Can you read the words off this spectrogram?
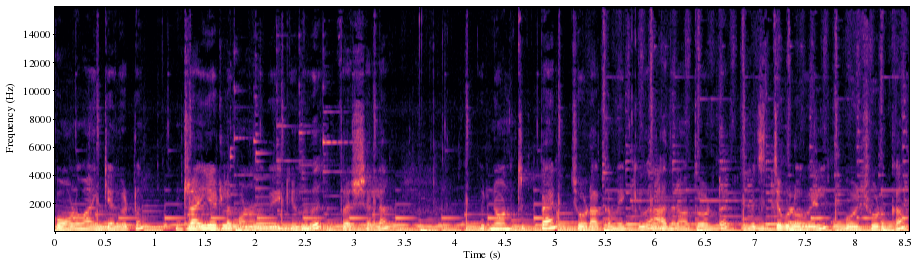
കോൺ വാങ്ങിക്കാൻ കിട്ടും. ഡ്രൈ ആയിട്ടുള്ള കോണാണ് ഉപയോഗിക്കുന്നത്. ഫ്രഷ് അല്ല. ഒരു നോൺ സ്റ്റിക്ക് പാൻ ചൂടാക്കാൻ വയ്ക്കുക അതിനകത്തോട്ട് വെജിറ്റബിൾ ഓയിൽ ഒഴിച്ചു കൊടുക്കാം.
